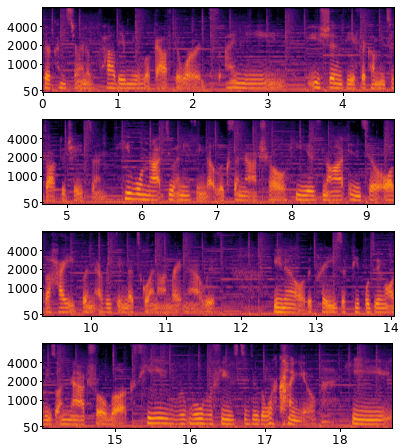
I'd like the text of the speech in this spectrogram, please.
their concern of how they may look afterwards. I mean, you shouldn't be if you're coming to Dr. Chasen. He will not do anything that looks unnatural. He is not into all the hype and everything that's going on right now with you know, the craze of people doing all these unnatural looks. He will refuse to do the work on you. He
